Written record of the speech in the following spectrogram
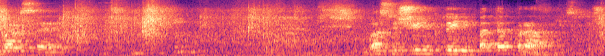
бросает. Вас еще никто не подобрал, если что.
